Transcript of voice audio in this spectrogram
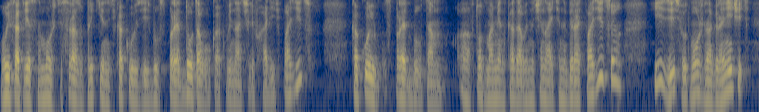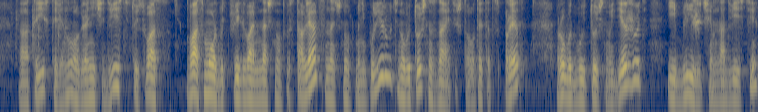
Вы, соответственно, можете сразу прикинуть, какой здесь был спред до того, как вы начали входить в позицию, какой спред был там а, в тот момент, когда вы начинаете набирать позицию. И здесь вот можно ограничить 300 а, или ну, ограничить 200. То есть вас, вас, может быть, перед вами начнут выставляться, начнут манипулировать, но вы точно знаете, что вот этот спред робот будет точно выдерживать и ближе, чем на 200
